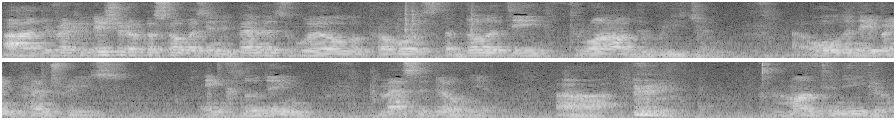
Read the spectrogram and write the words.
Uh, the recognition of Kosovo's independence will promote stability throughout the region. Uh, all the neighboring countries, including Macedonia, uh, Montenegro,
